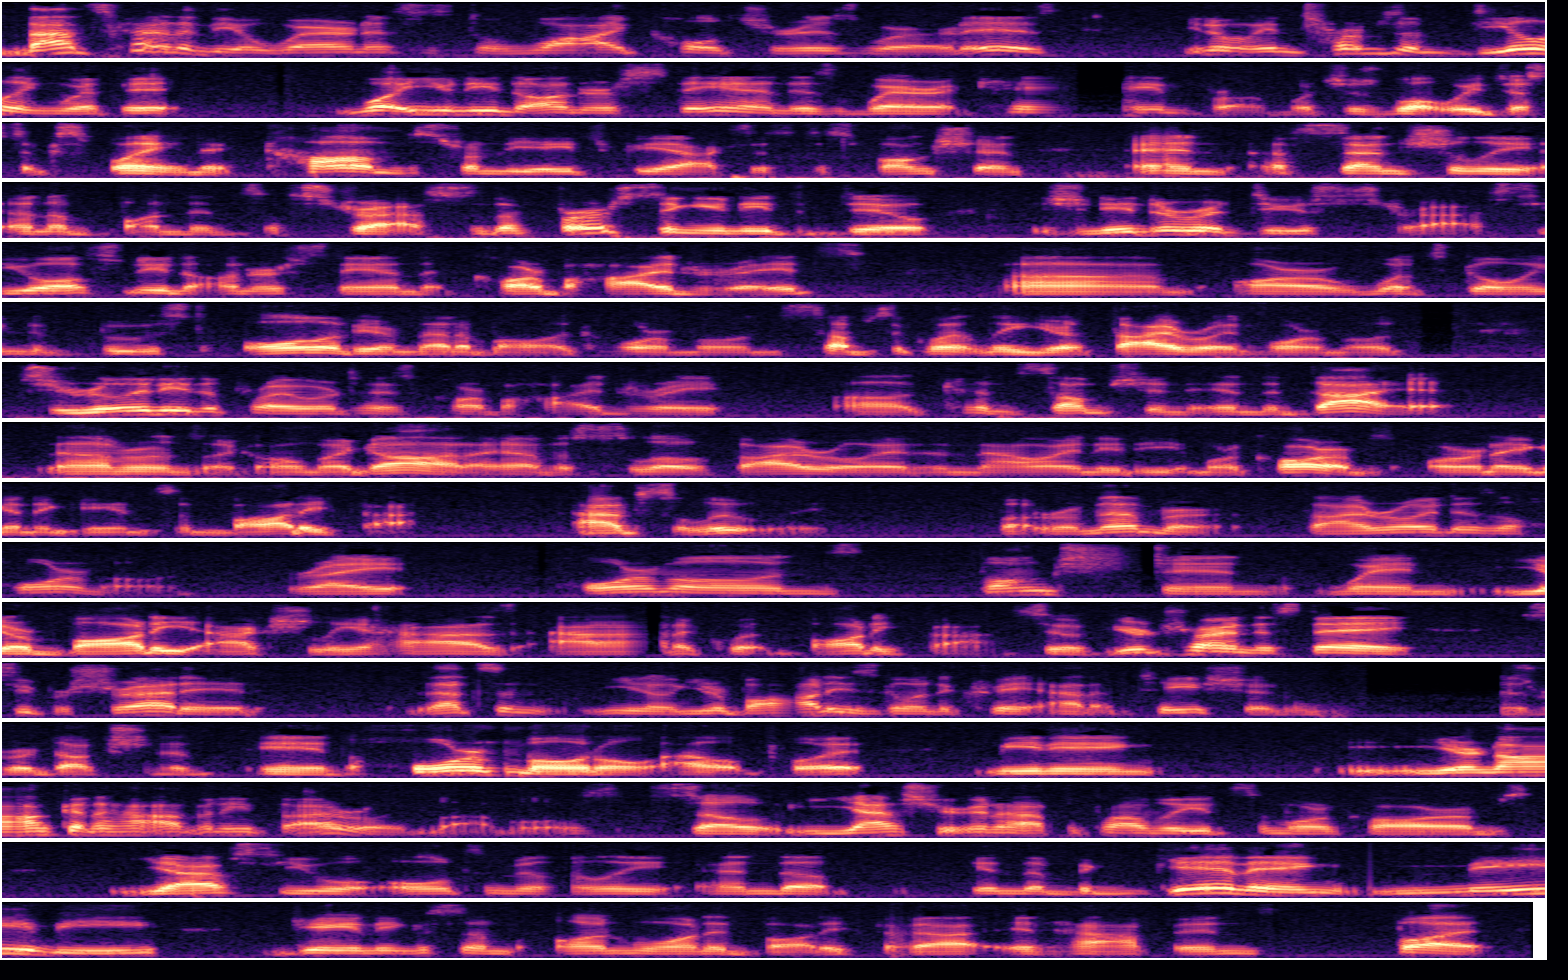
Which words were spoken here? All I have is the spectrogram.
that's kind of the awareness as to why culture is where it is. You know, in terms of dealing with it, what you need to understand is where it came from, which is what we just explained. It comes from the HP axis dysfunction and essentially an abundance of stress. So the first thing you need to do is you need to reduce stress. You also need to understand that carbohydrates um, are what's going to boost all of your metabolic hormones, subsequently your thyroid hormone. So you really need to prioritize carbohydrate uh, consumption in the diet. Now everyone's like, "Oh my God, I have a slow thyroid, and now I need to eat more carbs. Aren't I going to gain some body fat?" Absolutely. But remember, thyroid is a hormone, right? Hormones function when your body actually has adequate body fat. So if you're trying to stay super shredded, that's an you know your body's going to create adaptation, is reduction in, in hormonal output, meaning you're not going to have any thyroid levels. So yes, you're going to have to probably eat some more carbs. Yes, you will ultimately end up in the beginning maybe gaining some unwanted body fat. It happens, but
